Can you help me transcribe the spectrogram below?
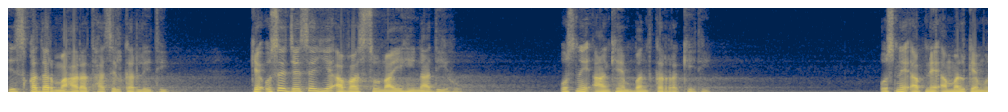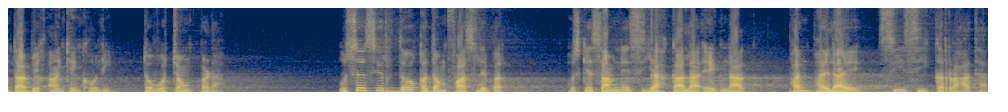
اس قدر مہارت حاصل کر لی تھی کہ اسے جیسے یہ آواز سنائی ہی نہ دی ہو۔ اس نے آنکھیں بند کر رکھی تھیں۔ اس نے اپنے عمل کے مطابق آنکھیں کھولی تو وہ چونک پڑا۔ اسے صرف دو قدم فاصلے پر اس کے سامنے سیاہ کالا ایک ناک پھن پھیلائے سی سی کر رہا تھا۔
